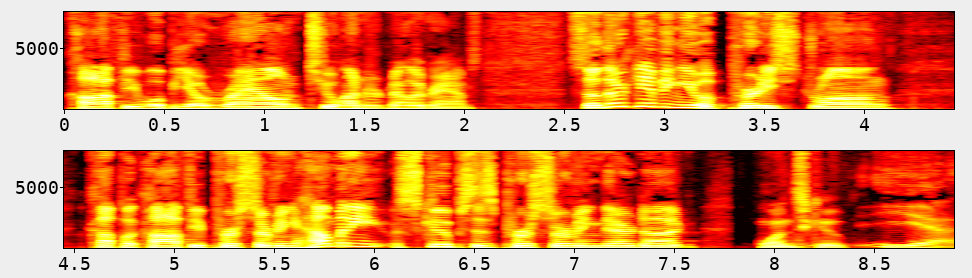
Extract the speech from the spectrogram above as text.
coffee will be around 200 milligrams. So they're giving you a pretty strong cup of coffee per serving. How many scoops is per serving there, Doug? One scoop. Yeah.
